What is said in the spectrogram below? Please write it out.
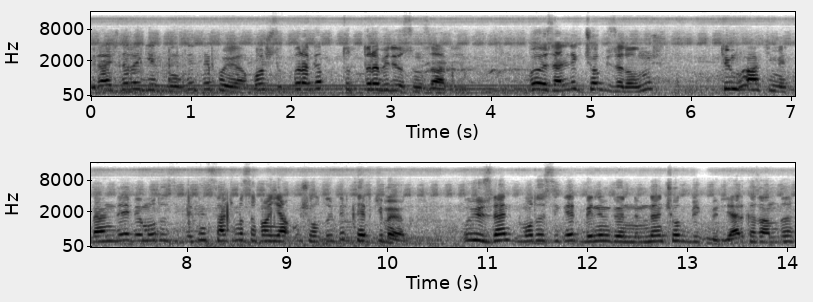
virajlara girdiğinizde depoya boşluk bırakıp tutturabiliyorsunuz abicim. Bu özellik çok güzel olmuş. Tüm hakimiyet bende ve motosikletin saçma sapan yapmış olduğu bir tepkime yok. Bu yüzden motosiklet benim gönlümden çok büyük bir yer kazandı.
